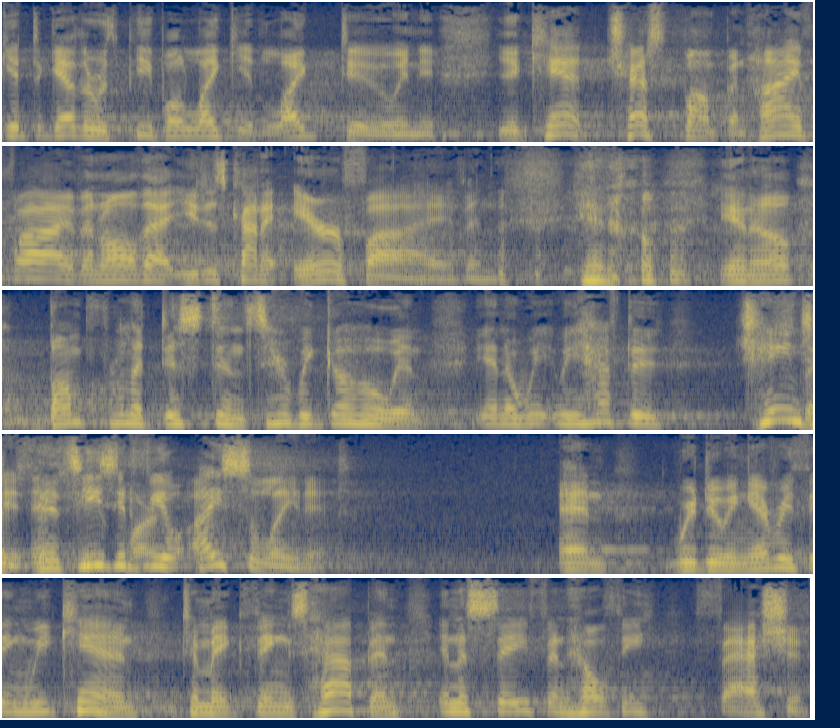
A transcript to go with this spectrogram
get together with people like you'd like to, and you, you can't chest bump and high five and all that. You just kind of air five and, you know, you know, bump from a distance. Here we go. And, you know, we, we have to change it. And it's easy apart. to feel isolated. And we're doing everything we can to make things happen in a safe and healthy fashion.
